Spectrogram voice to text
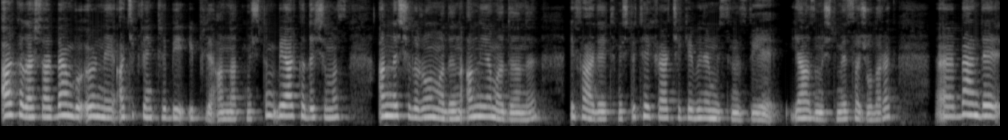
Arkadaşlar ben bu örneği açık renkli bir iple anlatmıştım. Bir arkadaşımız anlaşılır olmadığını anlayamadığını ifade etmişti. Tekrar çekebilir misiniz diye yazmıştı mesaj olarak. Ben de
